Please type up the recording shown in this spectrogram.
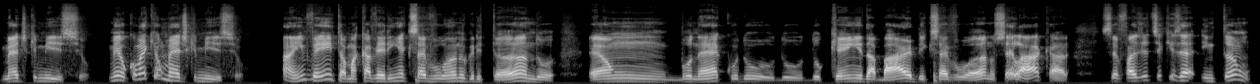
Magic Missile. Meu, como é que é um Magic Missile? Ah, inventa, é uma caveirinha que sai voando gritando, é um boneco do, do, do Ken e da Barbie que sai voando, sei lá, cara. Você faz o que você quiser. Então,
